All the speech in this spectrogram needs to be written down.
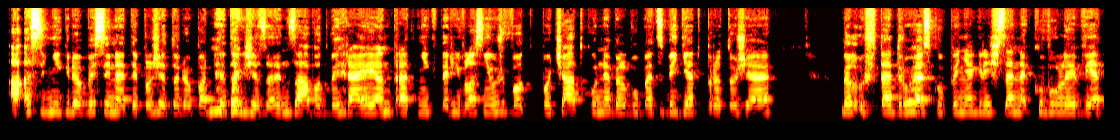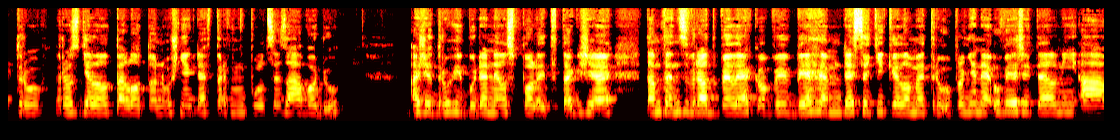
A asi nikdo by si netypl, že to dopadne tak, že ten závod vyhraje Jan Tratník, který vlastně už od počátku nebyl vůbec vidět, protože byl už v té druhé skupině, když se kvůli větru rozdělil peloton už někde v první půlce závodu a že druhý bude Nils Polit, takže tam ten zvrat byl jakoby během deseti kilometrů úplně neuvěřitelný a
